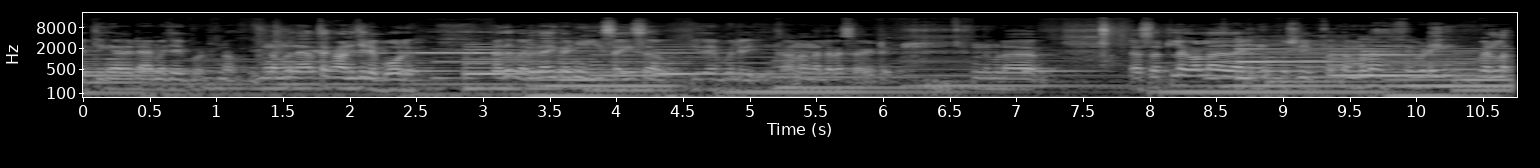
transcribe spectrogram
ഐ തിങ്ക് അത് ഡാമേജ് ആയി പോയിട്ടുണ്ടാവും. ഇത് നമ്മൾ നേരത്തെ കാണിച്ചില്ലേ ബോൾ അത് വലുതായി കഴിഞ്ഞാൽ ഈ സൈസ് ആവും. ഇതേപോലെ ഇരിക്കും കാണാൻ നല്ല രസമായിട്ട്. നമ്മുടെ ഡെസർട്ടിലൊക്കെ ഉള്ളതായിരുന്നു പക്ഷേ ഇപ്പം നമ്മൾ എവിടെയും വെള്ളം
